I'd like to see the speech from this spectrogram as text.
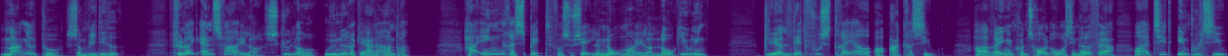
mangel på samvittighed, føler ikke ansvar eller skyld og udnytter gerne andre, har ingen respekt for sociale normer eller lovgivning, bliver let frustreret og aggressiv, har ringe kontrol over sin adfærd og er tit impulsiv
